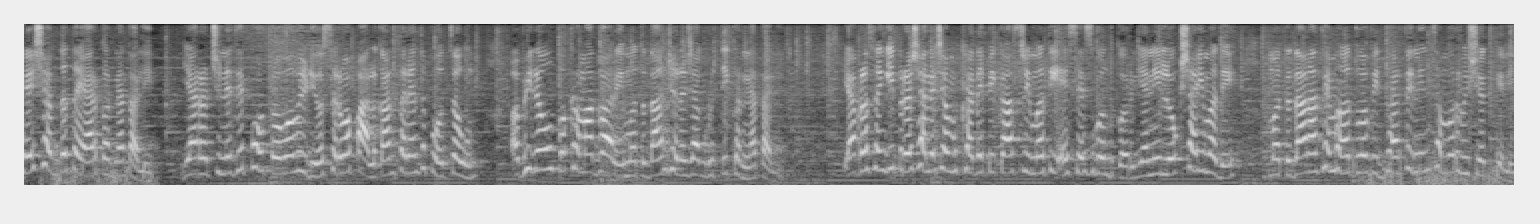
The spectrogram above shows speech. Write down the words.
हे शब्द तयार करण्यात आले. या रचनेचे फोटो व व्हिडिओ सर्व पालकांपर्यंत पोहोचवून अभिनव उपक्रमाद्वारे मतदान जनजागृती करण्यात आली. याप्रसंगी प्रशालेच्या मुख्याध्यापिका श्रीमती एस एस गोंदकर यांनी लोकशाहीमध्ये मतदानाचे महत्त्व विद्यार्थिनींसमोर विषद केले.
